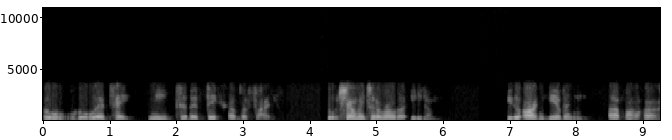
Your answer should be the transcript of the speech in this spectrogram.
Who who will take me to the thick of the fight? Who show me to the road of Edom? You are giving up on us.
